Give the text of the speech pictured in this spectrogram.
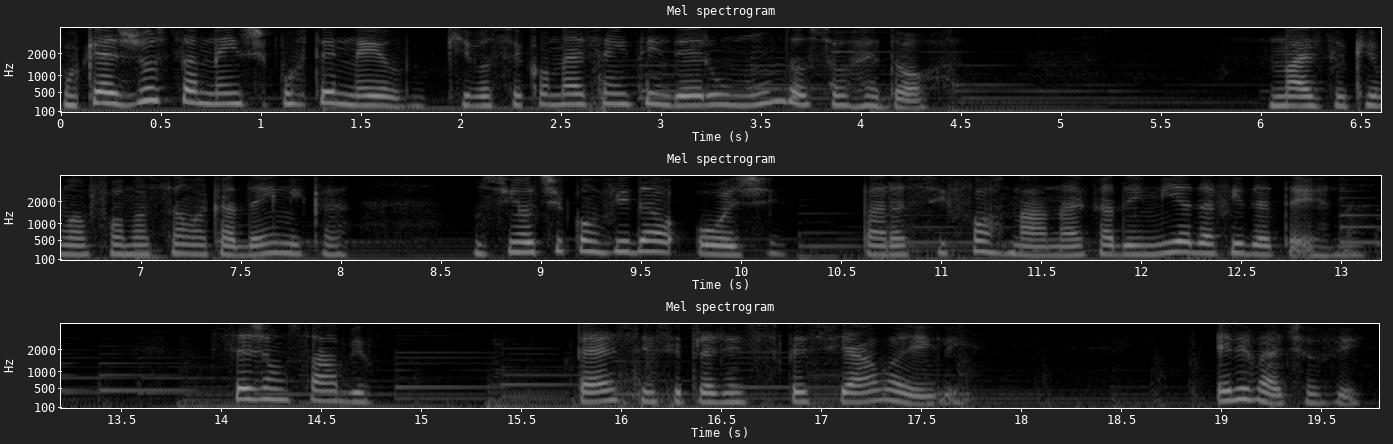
porque é justamente por temê-lo que você começa a entender o mundo ao seu redor. Mais do que uma formação acadêmica, o Senhor te convida hoje para se formar na Academia da Vida Eterna. Seja um sábio. Peça esse presente especial a Ele. Ele vai te ouvir.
